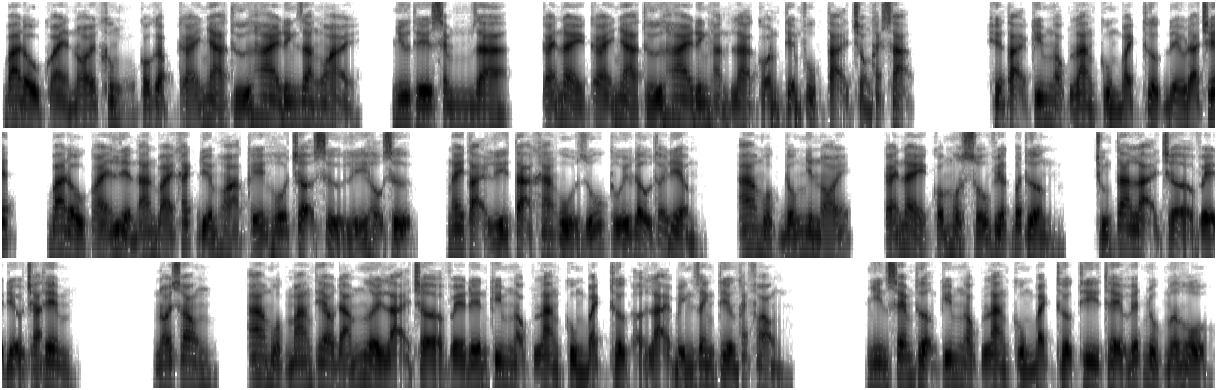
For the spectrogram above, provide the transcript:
ba đầu quái nói không có gặp cái nhà thứ hai đinh ra ngoài, như thế xem ra, cái này cái nhà thứ hai đinh hẳn là còn tiềm phục tại trong khách sạn. Hiện tại kim ngọc lang cùng bạch thược đều đã chết, ba đầu quái liền an bài khách điếm hỏa kế hỗ trợ xử lý hậu sự, ngay tại lý tả khang ngủ rũ túi đầu thời điểm, a mục đông nhiên nói, cái này có một số việc bất thường, chúng ta lại trở về điều tra thêm. Nói xong, a mục mang theo đám người lại trở về đến kim ngọc lang cùng bạch thược ở lại bính danh tiếng khách phòng nhìn xem thượng kim ngọc lang cùng bạch thược thi thể huyết nhục mơ hồ,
